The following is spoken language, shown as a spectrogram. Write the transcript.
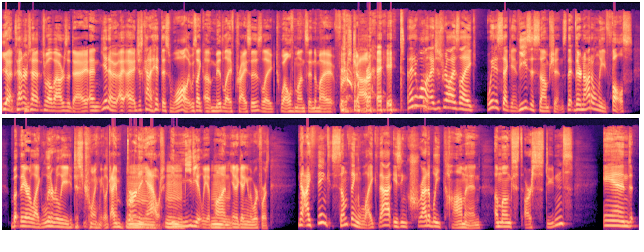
yeah, 10 or 10, 12 hours a day. And, you know, I, I just kind of hit this wall. It was like a midlife crisis, like 12 months into my first job. right. And I hit a wall and I just realized, like, wait a second, these assumptions, they're not only false, but they are like literally destroying me. Like I am burning mm, out mm, immediately upon, mm. you know, getting in the workforce. Now, I think something like that is incredibly common amongst our students. And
